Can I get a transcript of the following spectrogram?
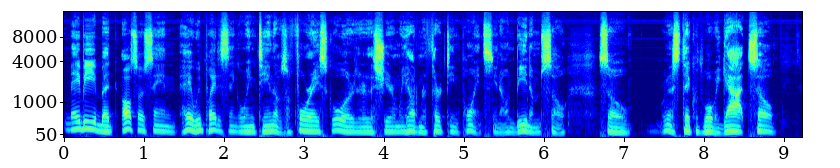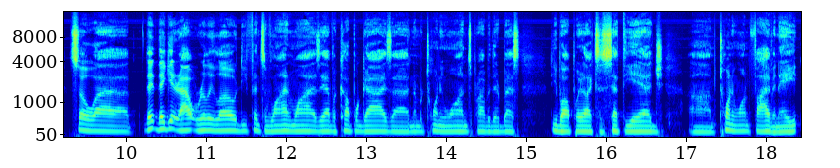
maybe, but also saying, hey, we played a single wing team that was a 4A school earlier this year and we held them to 13 points, you know, and beat them. So, so we're going to stick with what we got. So, so uh, they, they get out really low defensive line wise. They have a couple guys. Uh, number 21 is probably their best D ball player, likes to set the edge. Um, 21, 5, and 8.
